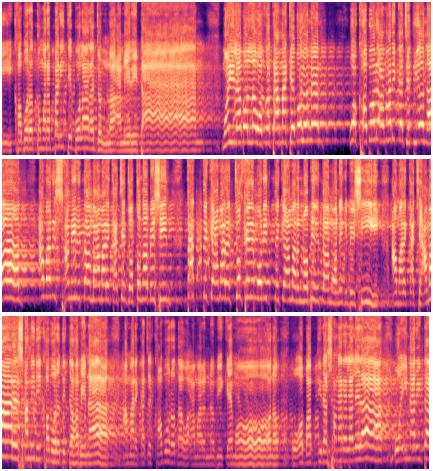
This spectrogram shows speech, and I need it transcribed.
এই খবর তোমার বাড়িতে বলার জন্য আমি রিটার্ন মহিলা বলল, ও কথা আমাকে বলো না। ও খবর আমার কাছে দিও না। আমার স্বামীর দাম আমার কাছে যত না বেশি। তার থেকে আমার চোখের মনির থেকে আমার নবীর দাম অনেক বেশি। আমার কাছে আমার স্বামীর খবর দিতে হবে না। আমার কাছে খবর দাও আমার নবী কেমন। ও বাপজিরা, সোনার লালেরা, ওই নারীটা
